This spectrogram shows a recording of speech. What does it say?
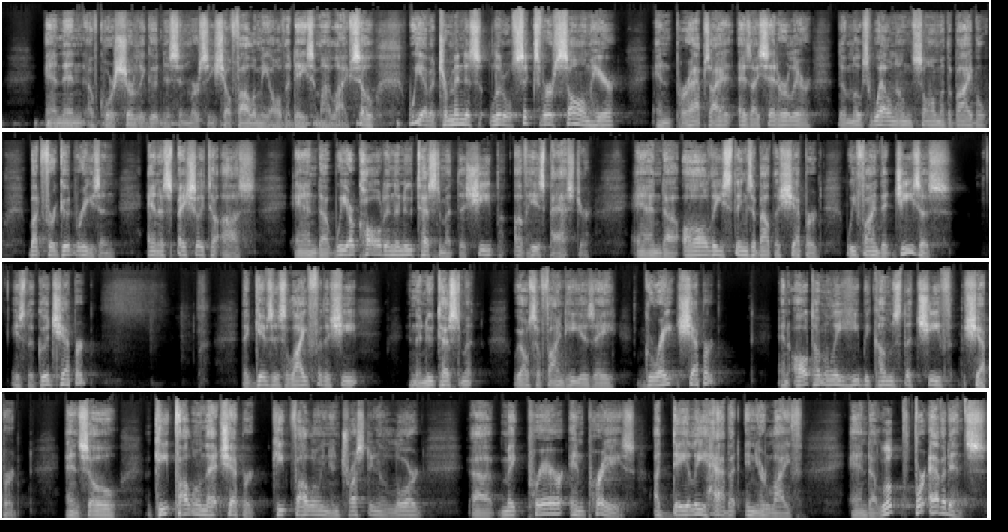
and then, of course, surely goodness and mercy shall follow me all the days of my life. So we have a tremendous little six verse psalm here. And perhaps I, as I said earlier, the most well known psalm of the Bible, but for good reason. and especially to us. And uh, we are called in the New Testament the sheep of his pasture. And uh, all these things about the shepherd, we find that Jesus is the good shepherd that gives his life for the sheep in the New Testament. We also find he is a great shepherd and ultimately he becomes the chief shepherd. And so keep following that shepherd. Keep following and trusting in the Lord. Uh, make prayer and praise a daily habit in your life and uh, look for evidence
